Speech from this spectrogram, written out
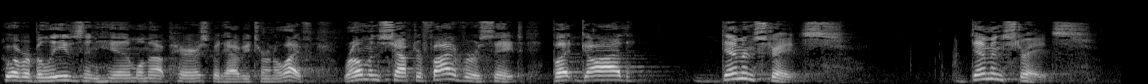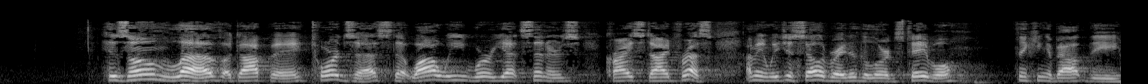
whoever believes in him will not perish but have eternal life. Romans chapter 5 verse 8. But God demonstrates, demonstrates his own love, agape, towards us, that while we were yet sinners, Christ died for us. I mean, we just celebrated the Lord's table, thinking about the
